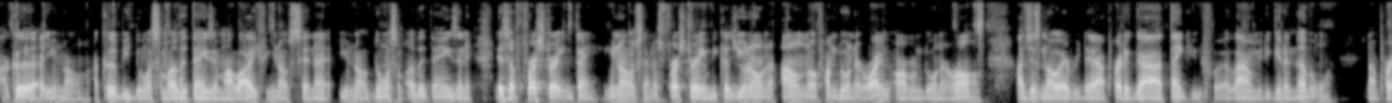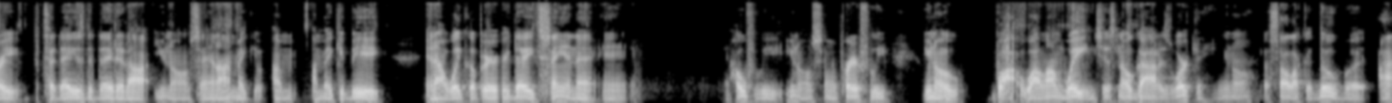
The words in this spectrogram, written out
I could, you know, I could be doing some other things in my life, you know, sitting at, you know, doing some other things. And it, it's a frustrating thing, you know what I'm saying? It's frustrating because you don't, I don't know if I'm doing it right or I'm doing it wrong. I just know every day I pray to God, thank you for allowing me to get another one. And I pray today is the day that I, you know I'm saying? I make it, I'm, I make it big. And I wake up every day saying that. And hopefully, you know what I'm saying? Prayerfully, you know, while, while I'm waiting, just know God is working, you know, that's all I could do. But I,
